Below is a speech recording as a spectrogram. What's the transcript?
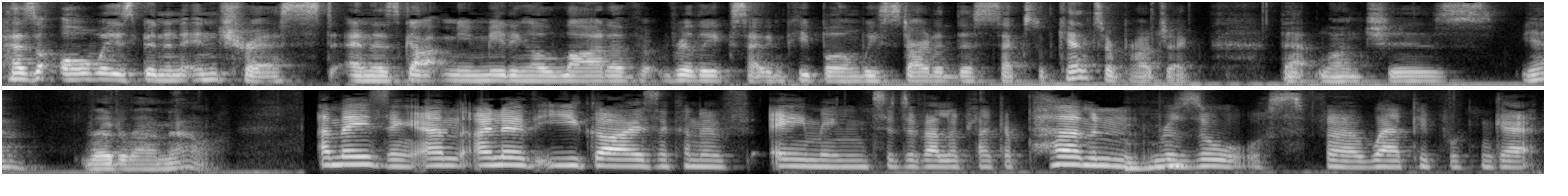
has always been an interest and has got me meeting a lot of really exciting people. And we started this Sex with Cancer project that launches, yeah, right around now. Amazing. And I know that you guys are kind of aiming to develop like a permanent mm-hmm. resource for where people can get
